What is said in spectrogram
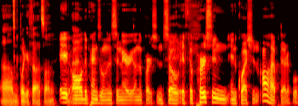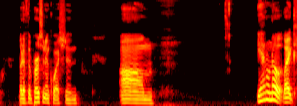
Um. What are your thoughts on? It on all depends on the scenario and the person. So if the person in question, all hypothetical, but if the person in question, um, yeah, I don't know, like,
